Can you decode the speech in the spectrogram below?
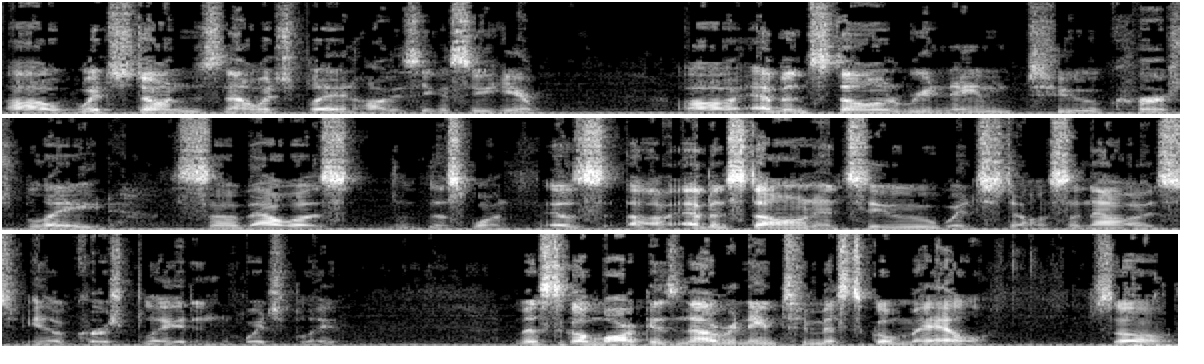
uh, Witchstone is now Witchblade. Obviously, you can see here. Uh, Ebonstone renamed to Cursed Blade. So that was th this one. It was uh, Ebonstone into Witchstone. So now it's you know Cursed Blade and Witchblade. Mystical Mark is now renamed to Mystical Mail. So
